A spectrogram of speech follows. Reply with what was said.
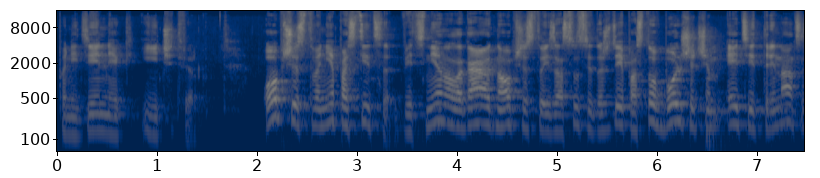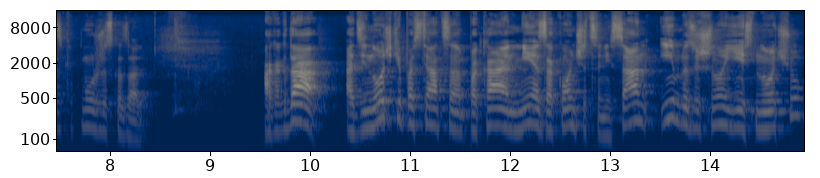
понедельник и четверг. Общество не постится, ведь не налагают на общество из-за отсутствия дождей постов больше, чем эти 13, как мы уже сказали. А когда одиночки постятся, пока не закончится Нисан, им разрешено есть ночью,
